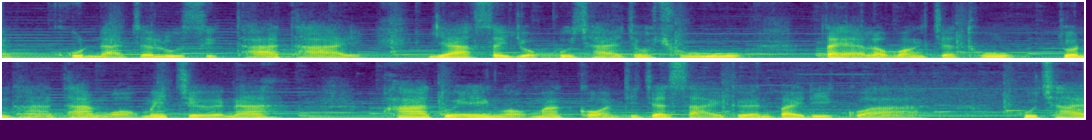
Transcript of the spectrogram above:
กๆ คุณอาจจะรู้สึกท้าทาย อยากสยบผู้ชายเจ้าชู้ แต่ระวังจะทุกข์จนหาทางออกไม่เจอนะ พาตัวเองออกมาก่อนที่จะสายเกินไปดีกว่า ผู้ชาย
